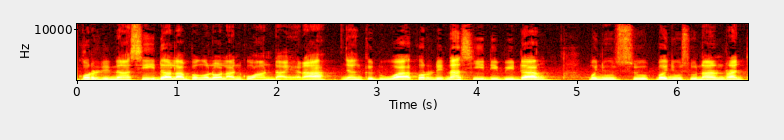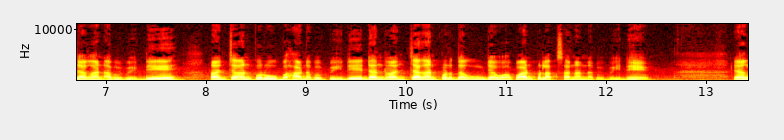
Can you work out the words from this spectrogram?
koordinasi dalam pengelolaan keuangan daerah, yang kedua koordinasi di bidang penyusunan rancangan APBD, rancangan perubahan APBD, dan rancangan pertanggungjawaban pelaksanaan APBD. Yang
